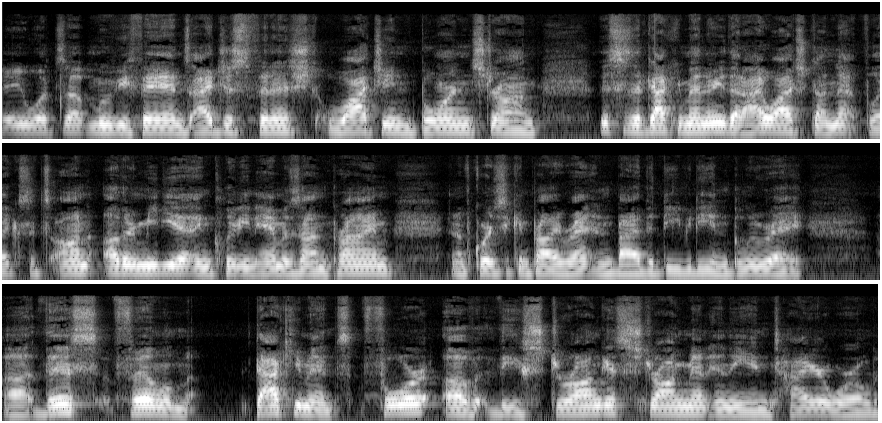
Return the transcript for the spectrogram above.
Hey, what's up, movie fans? I just finished watching Born Strong. This is a documentary that I watched on Netflix. It's on other media, including Amazon Prime, and of course, you can probably rent and buy the DVD and Blu ray. Uh, this film documents four of the strongest strongmen in the entire world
